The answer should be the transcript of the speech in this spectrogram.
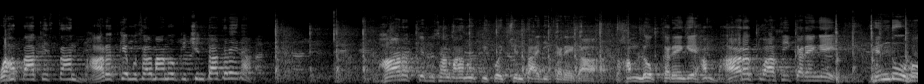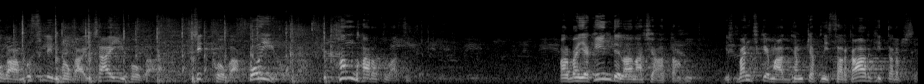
वह पाकिस्तान भारत के मुसलमानों की चिंता करेगा। भारत के मुसलमानों की कोई चिंता नहीं करेगा तो हम लोग करेंगे, हम भारतवासी करेंगे। हिंदू होगा, मुस्लिम होगा, ईसाई होगा, सिख होगा, कोई होगा, हम भारतवासी करेंगे। और मैं यकीन दिलाना चाहता हूँ, इस मंच के माध्यम से, अपनी सरकार की तरफ़ से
